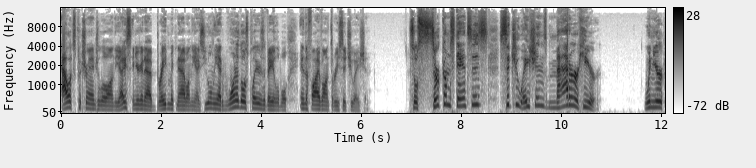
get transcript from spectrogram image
Alex Pietrangelo on the ice, and you're going to have Brayden McNabb on the ice. You only had one of those players available in the five on three situation. So circumstances, situations matter here. When you're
